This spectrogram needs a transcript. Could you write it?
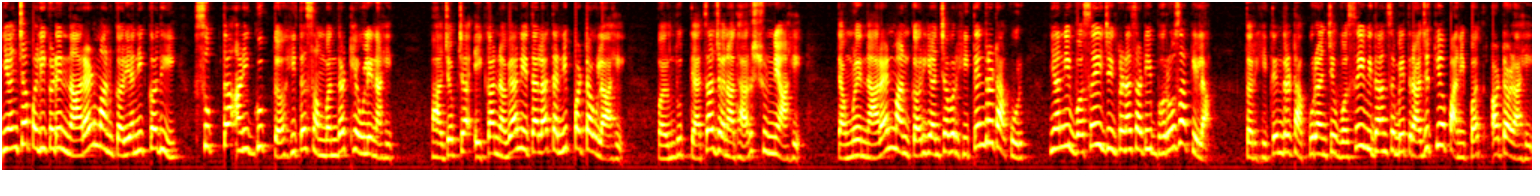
यांच्या पलीकडे नारायण मानकर यांनी कधी सुप्त आणि गुप्त हितसंबंध ठेवले नाहीत. भाजपच्या एका नव्या नेत्याला त्यांनी पटवलं आहे. परंतु त्याचा जनाधार शून्य आहे. त्यामुळे नारायण मानकर यांच्यावर हितेंद्र ठाकूर यांनी वसई जिंकण्यासाठी भरोसा केला तर हितेंद्र ठाकूरांचे वसई विधानसभेत राजकीय पानिपत अटळ आहे.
